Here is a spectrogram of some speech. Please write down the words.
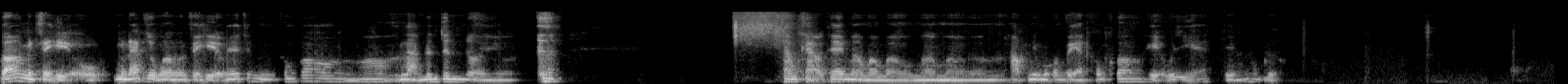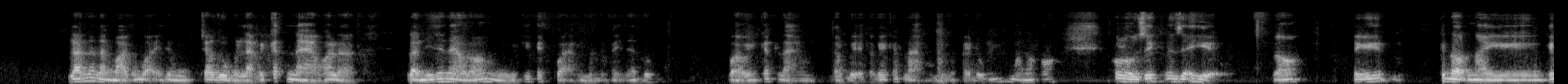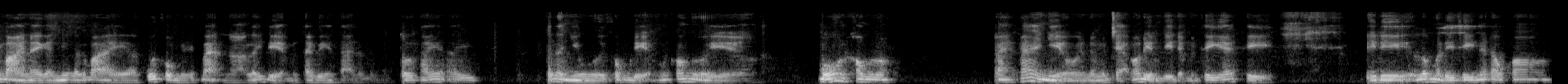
Đó mình phải hiểu mình áp dụng mà mình phải hiểu nha chứ mình không có làm linh tinh rồi tham khảo thêm mà mà mà, mà, mà học như một con vẹt không có hiểu cái gì hết thì nó không được. Lát nó làm bài cũng vậy thì mình cho dù mình làm cái cách nào hay là làm như thế nào đó mình cái kết quả mình phải ra đúng. Và cái cách làm đặc biệt là cái cách làm của mình nó phải đúng mà nó có có logic nó dễ hiểu. Đó. Thì cái, cái đợt này cái bài này gần như là cái bài à, cuối cùng thì các bạn uh, lấy điểm. Tại vì hiện tại là mình, tôi thấy ở đây rất là nhiều người không điểm có người à, bốn không luôn. À, khá là nhiều là mình chả có điểm gì để mình thi hết. Thì thì đi lúc mà đi thi nó đâu có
